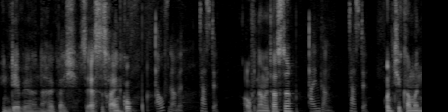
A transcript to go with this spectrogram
in der wir nachher gleich als erstes reingucken. Aufnahme, Taste. Aufnahmetaste. Eingang, Taste. Und hier kann man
